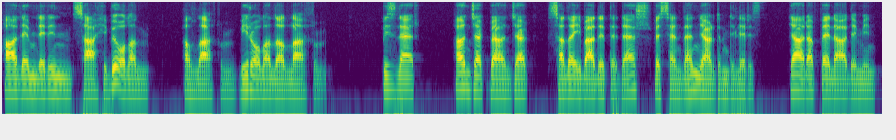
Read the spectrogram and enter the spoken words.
alemlerin sahibi olan Allah'ım, bir olan Allah'ım. Bizler ancak ve ancak sana ibadet eder ve senden yardım dileriz. Ya Rabbel Alemin,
